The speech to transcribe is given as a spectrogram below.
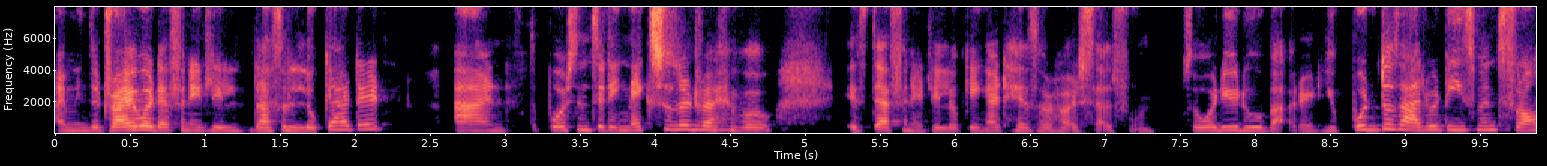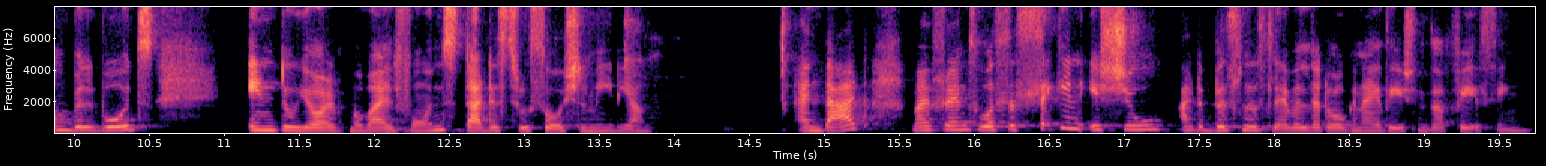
I mean, the driver definitely doesn't look at it, and the person sitting next to the driver is definitely looking at his or her cell phone. So, what do you do about it? You put those advertisements from billboards into your mobile phones, that is through social media. And that, my friends, was the second issue at a business level that organizations are facing.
